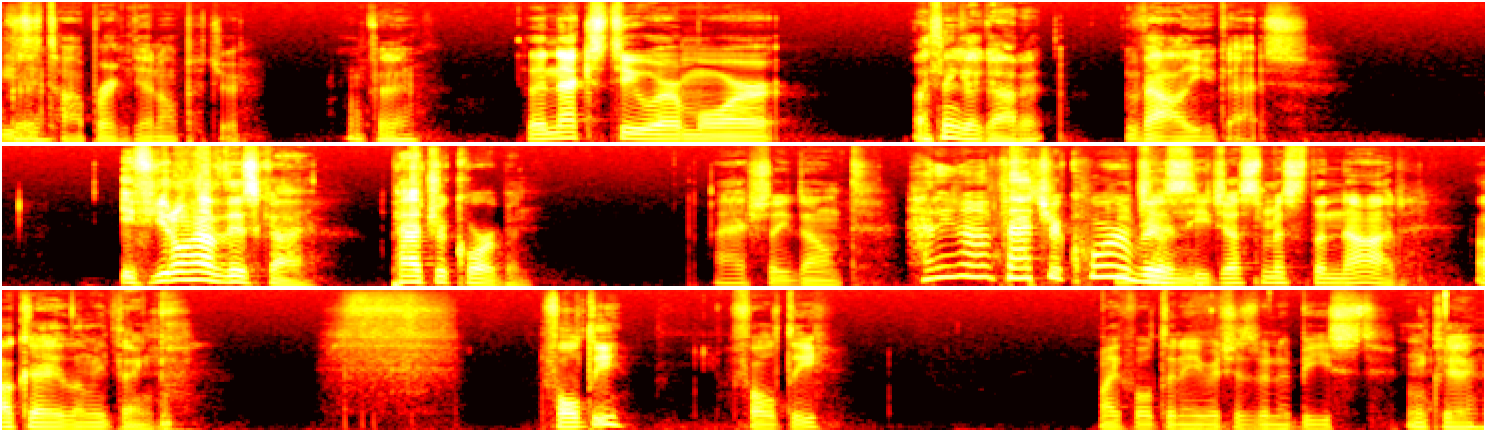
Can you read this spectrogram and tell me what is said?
He's Okay. a top ranked NL pitcher. Okay. The next two are more I think I got it. value guys. If you don't have this guy, Patrick Corbin. I actually don't. How do you not have Patrick He Corbin? just, he just missed the nod. okay, let me think. Folty? Folty. Mike Foltynewicz has been a beast. Okay.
